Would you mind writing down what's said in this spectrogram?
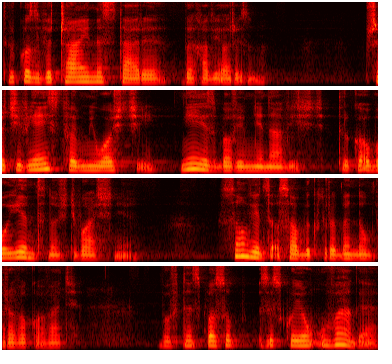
tylko zwyczajny, stary behawioryzm. Przeciwieństwem miłości nie jest bowiem nienawiść, tylko obojętność właśnie. Są więc osoby, które będą prowokować, bo w ten sposób zyskują uwagę.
